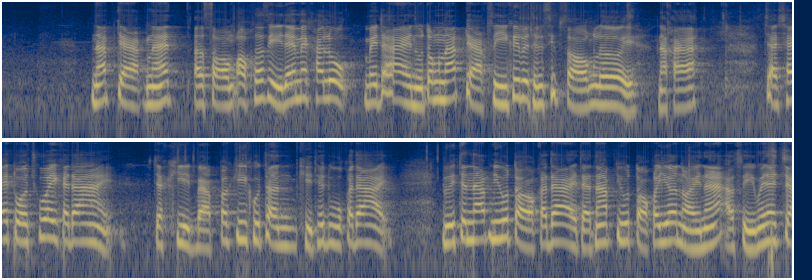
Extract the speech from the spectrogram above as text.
4 นับจากนะเอา2ออกเท่4ได้ไหมคะลูก ไม่ได้หนูต้องนับจาก 4 ขึ้นไปถึง 12 เลยนะคะ จะใช้ตัวช่วยก็ได้ จะขีดแบบเมื่อกี้ครูจันขีดให้ดูก็ได้ หรือจะนับนิ้วต่อก็ได้ แต่นับนิ้วต่อก็เยอะหน่อยนะเอาสีไม่แน่ใจ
